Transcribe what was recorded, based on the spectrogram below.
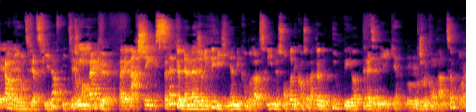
euh, Ah, ils ont diversifié l'offre. puis, tu sais, Je oui. comprends que ben, le marché aussi. peut-être que la majorité des clients de microbrasserie ne sont pas des consommateurs de IPA très américains. Mhm. Je peux comprendre ça. Ouais.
